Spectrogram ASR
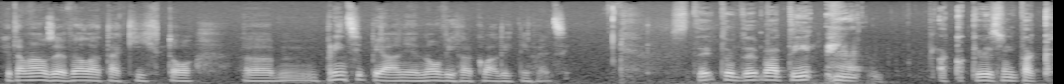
Je tam naozaj veľa takýchto um, principiálne nových a kvalitných vecí. Z tejto debaty, ako keby som tak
